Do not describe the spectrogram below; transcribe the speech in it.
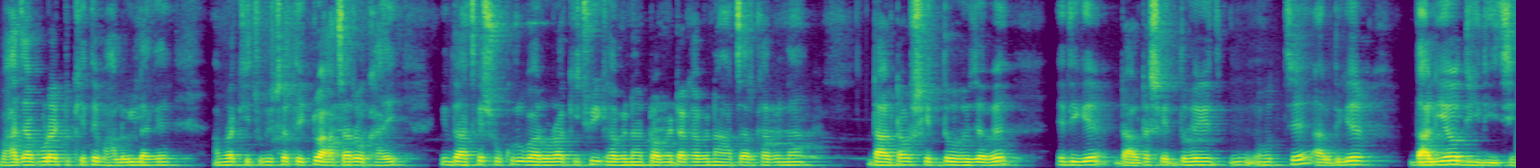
ভাজা পোড়া একটু খেতে ভালোই লাগে। আমরা খিচুড়ির সাথে একটু আচারও খাই। কিন্তু আজকে শুক্রবার, ওরা কিছুই খাবে না, টমেটো খাবে না, আচার খাবে না। ডালটাও সেদ্ধ হয়ে যাবে। এদিকে ডালটা সেদ্ধ হয়ে হচ্ছে আর ওদিকে ডালিয়াও দিয়ে দিয়েছি।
